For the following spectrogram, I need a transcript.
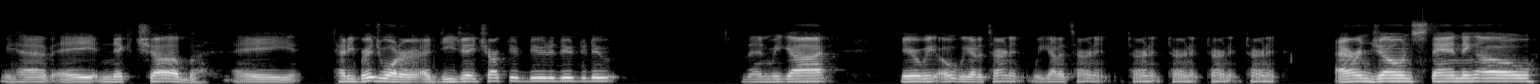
We have a Nick Chubb, a Teddy Bridgewater, a DJ Chark, do do do do do. Then we got here we oh we got to turn it. We got to turn it, turn it, turn it, turn it, turn it. Aaron Jones standing O.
